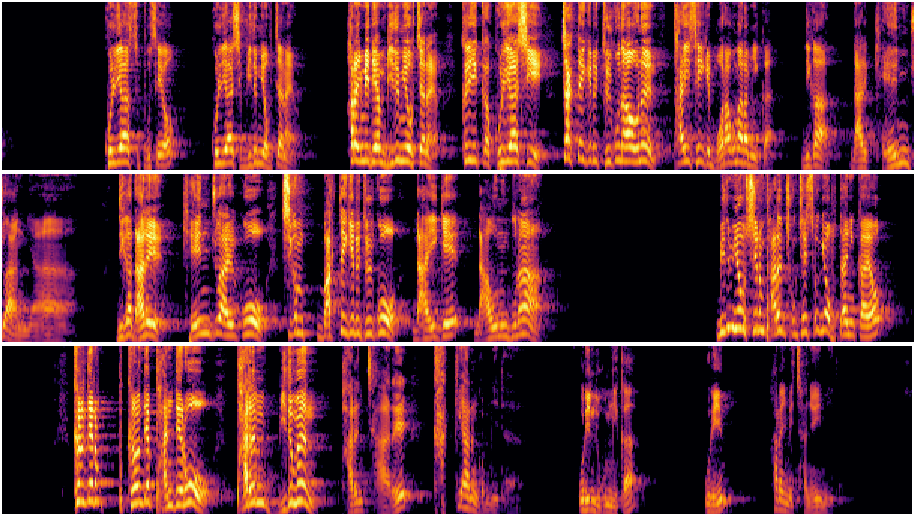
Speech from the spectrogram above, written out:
골리앗 보세요. 골리앗이 믿음이 없잖아요. 하나님에 대한 믿음이 없잖아요. 그러니까 골리앗이 짝대기를 들고 나오는 다윗에게 뭐라고 말합니까? 네가 나를 개인 줄 아냐? 네가 나를 개인 줄 알고 지금 막대기를 들고 나에게 나오는구나. 믿음이 없이는 바른 정체성이 없다니까요. 그런데 그런데 반대로 바른 믿음은 바른 자아를 갖게 하는 겁니다. 우린 누굽니까? 우린 하나님의 자녀입니다.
